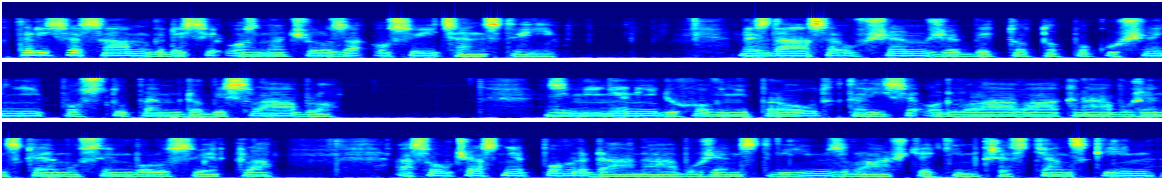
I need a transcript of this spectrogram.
který se sám kdysi označil za osvícenství. Nezdá se ovšem, že by toto pokušení postupem doby sláblo. Zmíněný duchovní proud, který se odvolává k náboženskému symbolu světla a současně pohrdá náboženstvím, zvláště tím křesťanským,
